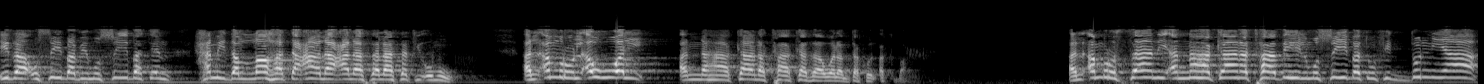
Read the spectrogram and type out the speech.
إذا أصيب بمصيبة حمد الله تعالى على ثلاثة أمور. الأمر الأول أنها كانت هكذا ولم تكن أكبر. الأمر الثاني أنها كانت هذه المصيبة في الدنيا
